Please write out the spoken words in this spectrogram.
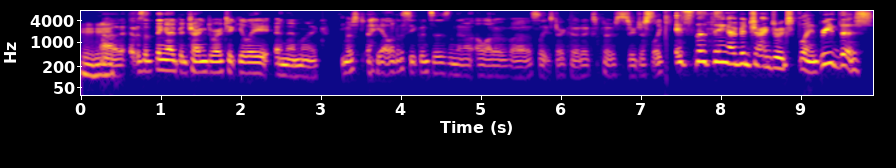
Mm-hmm. Uh, it was a thing I'd been trying to articulate, and then like most, yeah, a lot of the sequences, and then a, lot of uh, Slate Star Codex posts are just like, it's the thing I've been trying to explain. Read this.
